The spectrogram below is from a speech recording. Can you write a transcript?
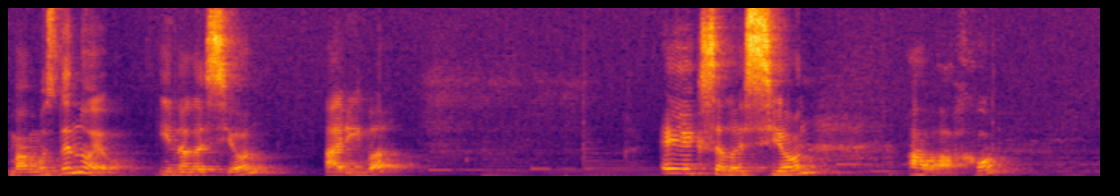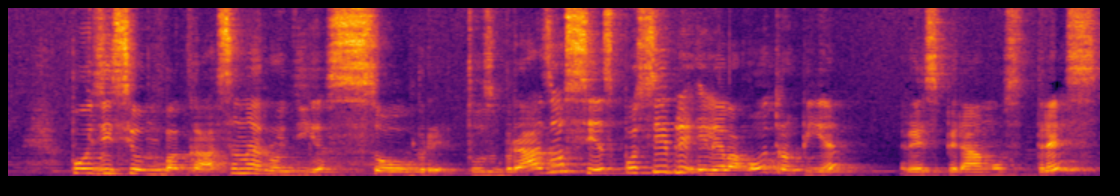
Vamos de nuevo, inhalación, arriba, exhalación, abajo. Posición Bakasana, rodillas sobre tus brazos. Si es posible, eleva otro pie. Respiramos. Tres.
